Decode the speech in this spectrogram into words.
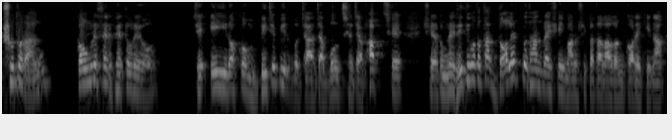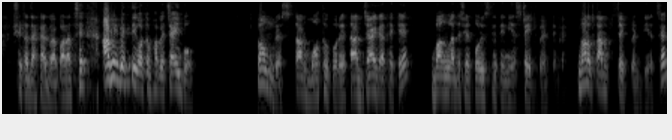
সুতরাং কংগ্রেসের ভেতরেও যে এই রকম বিজেপির যা যা বলছে যা ভাবছে সেরকম নয় রীতিমতো তার দলের প্রধানরাই সেই মানসিকতা লালন করে কিনা সেটা দেখার ব্যাপার আছে। আমি ব্যক্তিগতভাবে চাইব কংগ্রেস তার মতো করে তার জায়গা থেকে বাংলাদেশের পরিস্থিতি নিয়ে স্টেটমেন্ট দেবে। ভারত তার স্টেটমেন্ট দিয়েছে।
